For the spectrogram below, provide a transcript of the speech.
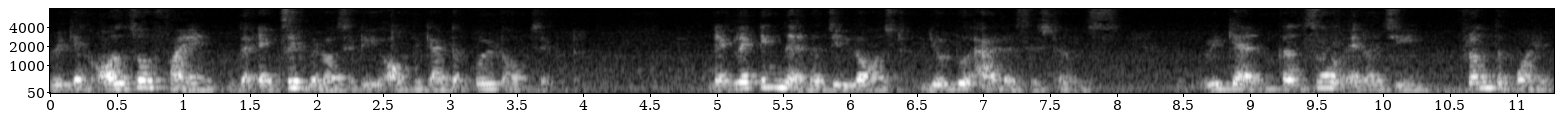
We can also find the exit velocity of the catapult object. Neglecting the energy lost due to air resistance, we can conserve energy from the point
